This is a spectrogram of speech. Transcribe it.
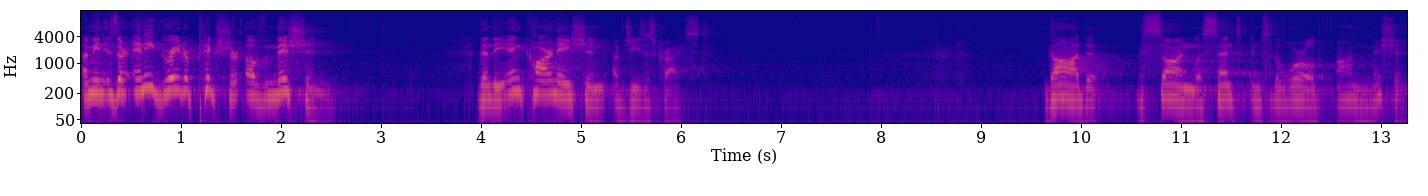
I mean, is there any greater picture of mission than the incarnation of Jesus Christ? God, the, the Son, was sent into the world on mission.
